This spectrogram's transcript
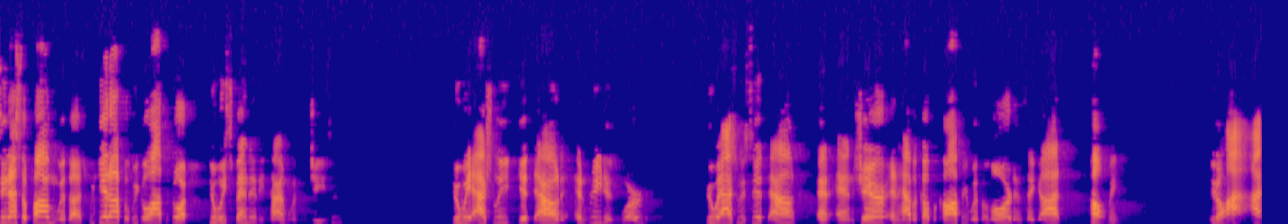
See, that's the problem with us. We get up and we go out the door. Do we spend any time with Jesus? Do we actually get down and read His Word? Do we actually sit down and, and share and have a cup of coffee with the Lord and say, God, help me? You know, I, I,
